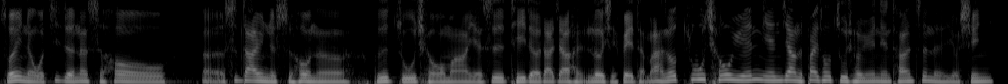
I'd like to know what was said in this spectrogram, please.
所以呢，我记得那时候呃世大运的时候呢。不是足球吗？也是踢得大家很热血沸腾嘛。他说足球元年这样子，拜托足球元年，台湾真的有心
